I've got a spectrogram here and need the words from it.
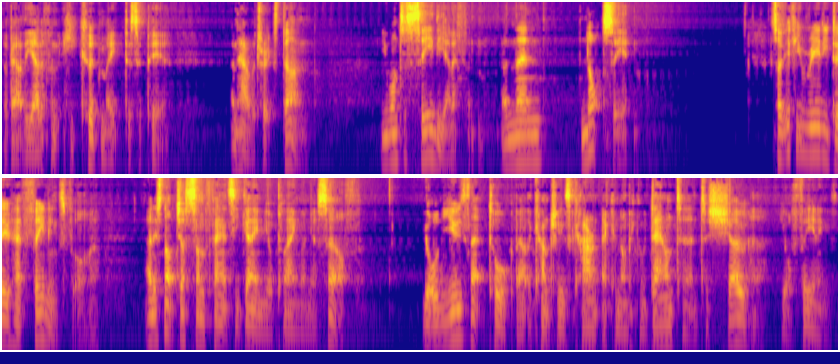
about the elephant he could make disappear and how the trick's done. You want to see the elephant and then not see it. So if you really do have feelings for her, and it's not just some fancy game you're playing on yourself. You'll use that talk about the country's current economical downturn to show her your feelings.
